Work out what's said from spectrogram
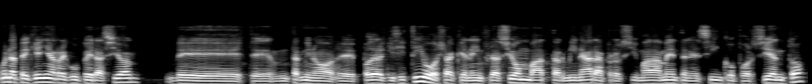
una pequeña recuperación de, este, en términos de poder adquisitivo, ya que la inflación va a terminar aproximadamente en el 5%.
